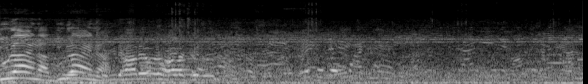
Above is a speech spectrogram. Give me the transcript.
দূরায় না দূরায় না বিহারে ওরা ভালো ছিল তোমরা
